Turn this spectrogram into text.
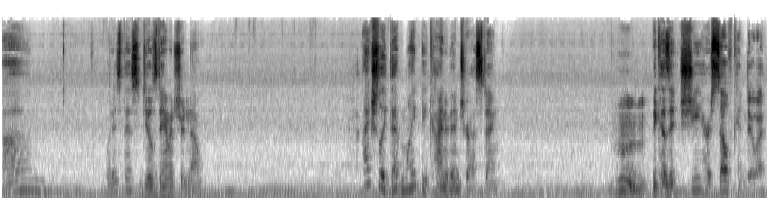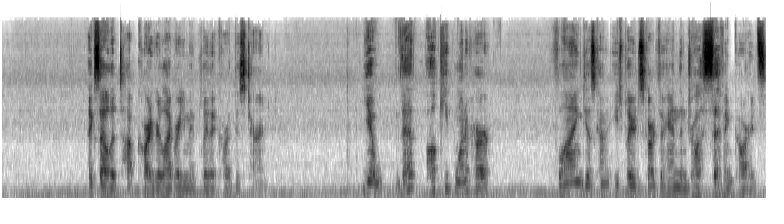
Um... What is this? Deals damage to... No. Actually, that might be kind of interesting. Hmm, because it, she herself can do it. Exile the top card of your library, you may play that card this turn. Yeah, that I'll keep one of her. Flying deals comment, each player discards their hand, then draws seven cards.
